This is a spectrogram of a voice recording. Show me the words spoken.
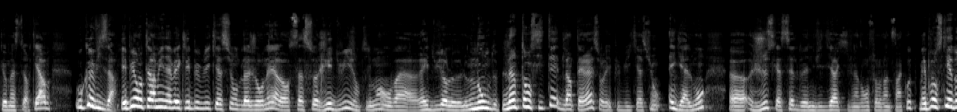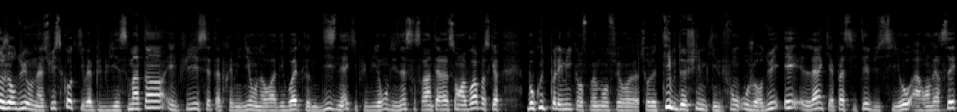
que Mastercard ou que Visa. Et puis on termine avec les publications de la journée. Alors ça se réduit gentiment, on va réduire le, nombre de l'intensité de l'intérêt sur les publications également, euh, jusqu'à celles de Nvidia qui viendront sur le 25 août. Mais pour ce qui est d'aujourd'hui, on a Swissquote qui va publier ce matin, et puis cet après-midi, on aura des boîtes comme Disney qui publieront. Disney, ça sera intéressant à voir parce que Beaucoup de polémiques en ce moment sur, euh, sur le type de film qu'ils font aujourd'hui et la capacité du CEO à renverser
